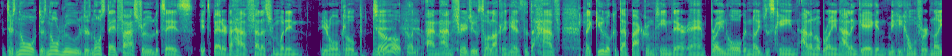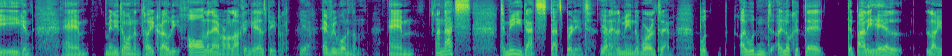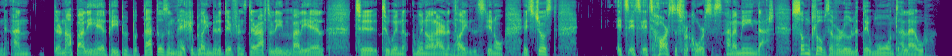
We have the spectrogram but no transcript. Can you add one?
There's no, there's no rule, there's no steadfast rule that says it's better to have fellas from within your own club to No, God, no. and and fair dues to O'Loughlin Gaels that they have like you look at that backroom team there um, Brian Hogan Nigel Skeen Alan O'Brien Alan Gagan Mickey Comerford Nia Egan um, Minnie Dunn and Ty Crowley all of them are O'Loughlin Gaels people Yeah. every one of them um, and that's to me that's that's brilliant Yeah. and it'll mean the world to them but I wouldn't I look at the the Ballyhale line and they're not Ballyhale people, but that doesn't make a blind bit of difference. They're after leading Ballyhale to to win win all Ireland titles. You know, it's just it's it's it's horses for courses, and I mean that. Some clubs have a rule that they won't allow,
